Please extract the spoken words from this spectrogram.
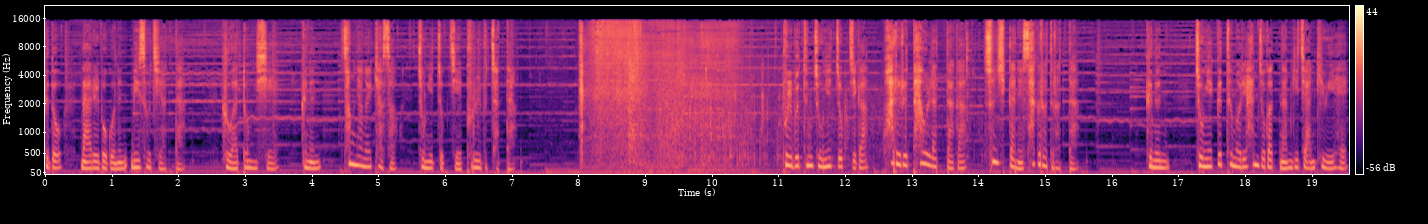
그도 나를 보고는 미소 지었다. 그와 동시에 그는 성냥을 켜서 종이 쪽지에 불을 붙였다. 불 붙은 종이 쪽지가 화르르 타올랐다가 순식간에 사그러들었다. 그는 종이 끄트머리 한 조각 남기지 않기 위해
